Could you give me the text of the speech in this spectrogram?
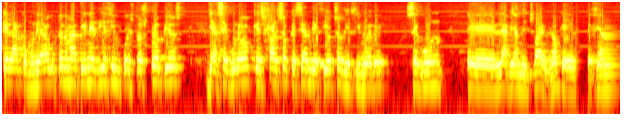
que la comunidad autónoma tiene 10 impuestos propios y aseguró que es falso que sean 18 o 19 según eh, le habían dicho a él, ¿no? que decían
